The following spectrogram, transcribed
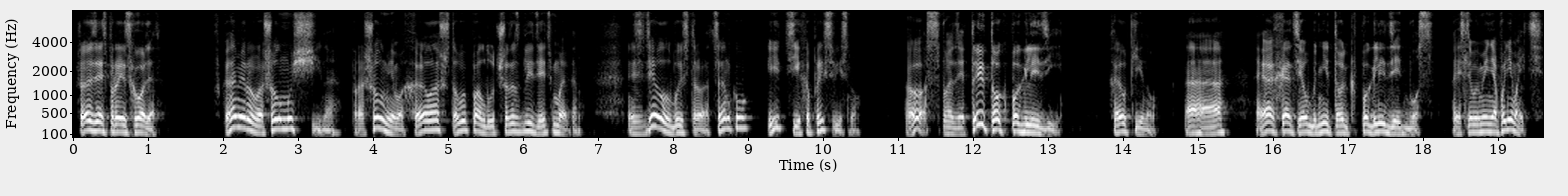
Что здесь происходит?» В камеру вошел мужчина, прошел мимо Хэлла, чтобы получше разглядеть Меган. Сделал быструю оценку и тихо присвистнул. «Господи, ты только погляди!» Хэл кинул. «Ага, я хотел бы не только поглядеть, босс, если вы меня понимаете».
